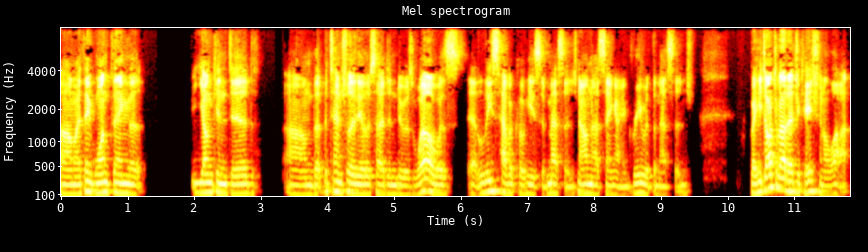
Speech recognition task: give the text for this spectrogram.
Um, I think one thing that Youngkin did um, that potentially the other side didn't do as well was at least have a cohesive message. Now, I'm not saying I agree with the message, but he talked about education a lot.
